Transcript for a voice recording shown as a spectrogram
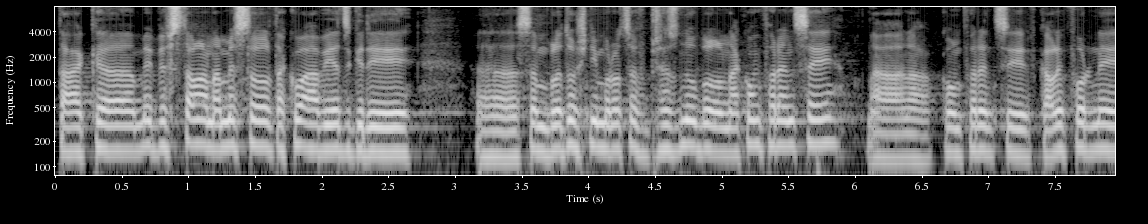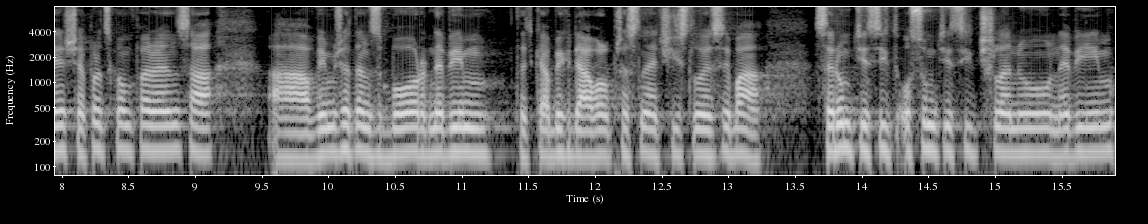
tak eh, mi vyvstala na mysl taková věc, kdy eh, jsem v letošním roce v březnu byl na konferenci, na, na konferenci v Kalifornii, Shepherd's Conference a, a vím, že ten sbor, nevím, teďka bych dával přesné číslo, jestli má 7 tisíc, 8 tisíc členů, nevím,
